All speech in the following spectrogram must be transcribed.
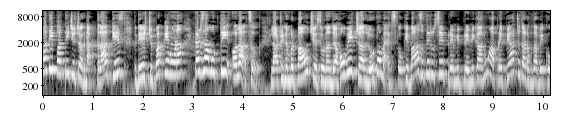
पति पत्नी च तलाक केस, विदेश पक्के होना, कर्जा मुक्ति, औलाद सुख। लाटरी नंबर पाओ, छे सौ उणंजा होवे चा लोटो मैक्स। धोखेबाज तो प्रेमी प्रेमिका अपने प्यार तड़फदा वेखो।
